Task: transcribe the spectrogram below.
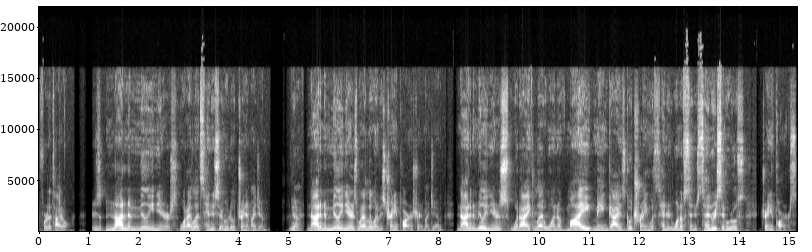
for the title, there's not in a million years would I let Henry Cejudo train at my gym. Yeah. Not in a million years would I let one of his training partners train at my gym. Not in a million years would I let one of my main guys go train with Henry, one of Henry Henry Cejudo's training partners.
